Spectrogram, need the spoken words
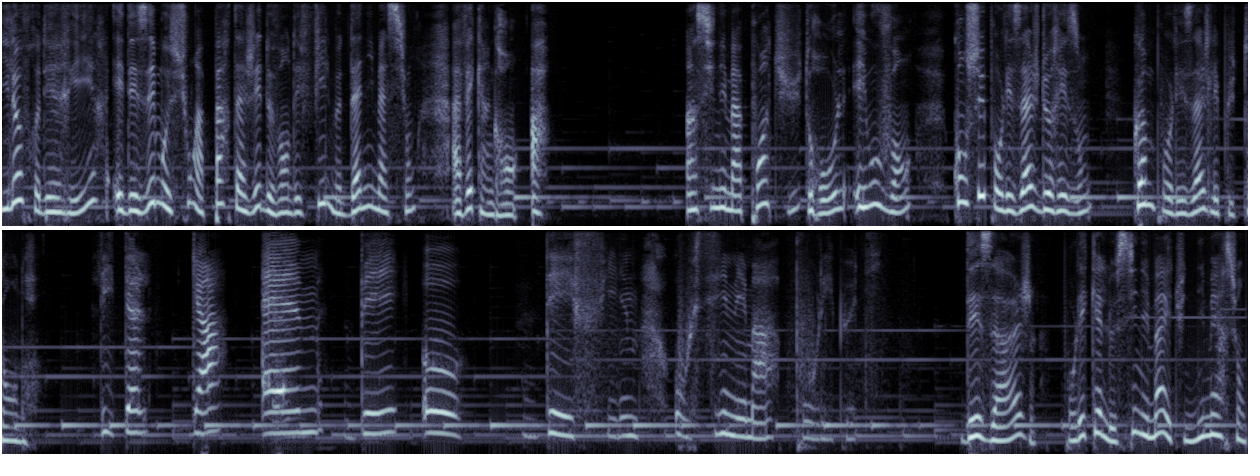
Il offre des rires et des émotions à partager devant des films d'animation avec un grand A. Un cinéma pointu, drôle, émouvant, conçu pour les âges de raison comme pour les âges les plus tendres. K M B O des films au cinéma pour les petits. Des âges pour lesquels le cinéma est une immersion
